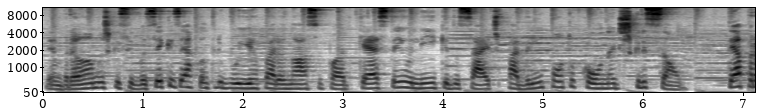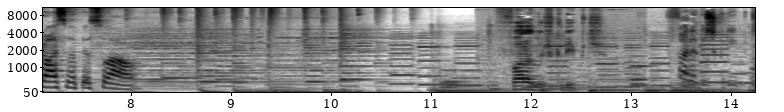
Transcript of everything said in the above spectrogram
Lembramos que se você quiser contribuir para o nosso podcast, tem o link do site padrim.com na descrição. Até a próxima, pessoal! Fora do script. Fora do script.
